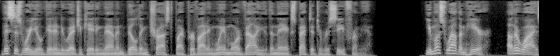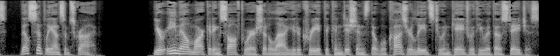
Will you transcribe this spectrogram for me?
This is where you'll get into educating them and building trust by providing way more value than they expected to receive from you. You must wow them here, Otherwise, they'll simply unsubscribe. Your email marketing software should allow you to create the conditions that will cause your leads to engage with you at those stages.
